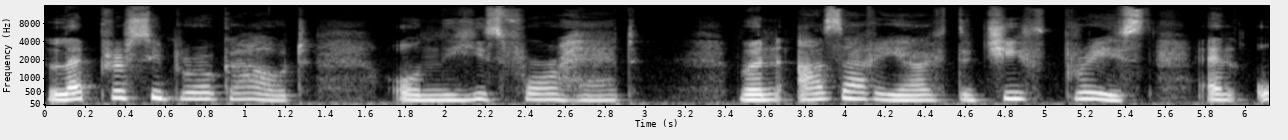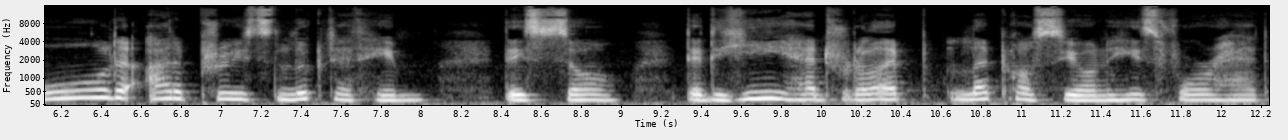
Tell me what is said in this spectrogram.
Leprosy broke out on his forehead. When Azariah, the chief priest, and all the other priests looked at him, they saw that he had lep- leprosy on his forehead,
